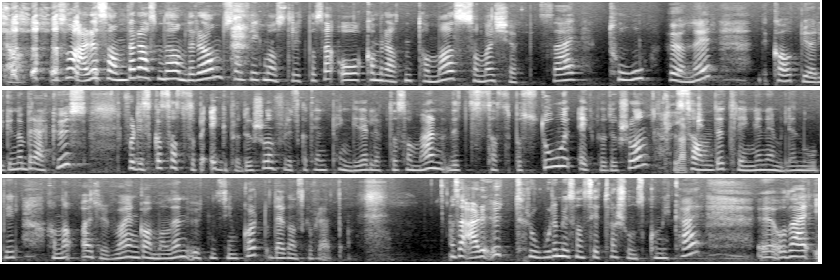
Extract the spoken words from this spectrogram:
Ja. Og så er det Sander da, som det handler om, som fikk måsedritt på seg, og kameraten Thomas, som har kjøpt seg to høner, kalt Bjørgen og Brækhus. For de skal satse på eggproduksjon, for de skal tjene penger i løpet av sommeren. De satser på stor eggproduksjon. Klart. Sander trenger nemlig en mobil. Han har arva en gammel en uten SIM-kort, og det er ganske flaut. Og så er det utrolig mye sånn situasjonskomikk her. Eh, Og det er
